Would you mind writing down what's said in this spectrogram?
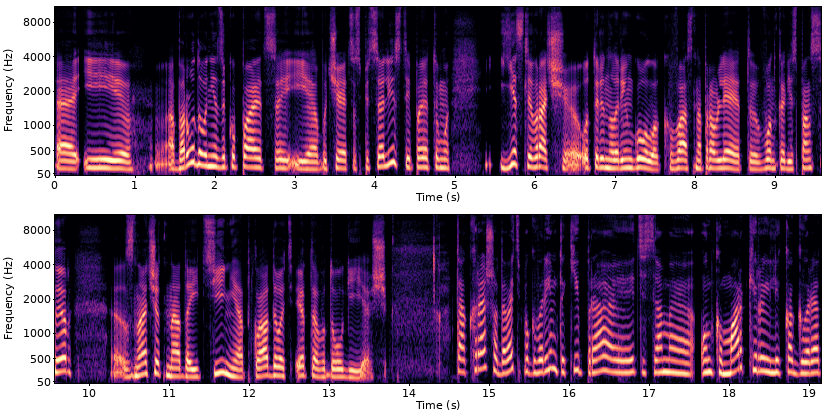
и оборудование закупается, и обучаются специалисты поэтому если врач оториноларинголог вас направляет в онкодиспансер, э, значит, надо идти, не откладывать это в долгий ящик. Так, хорошо, давайте поговорим такие про эти самые онкомаркеры, или, как говорят,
